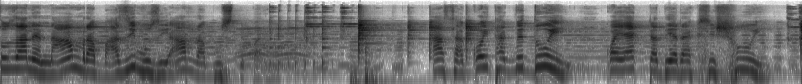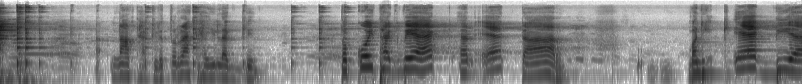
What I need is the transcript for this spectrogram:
তো জানেন না, আমরা বাজি বুঝি, আমরা বুঝতে পারি আচ্ছা কই থাকবে দুই? কয় একটা দিয়ে রাখছি সুই। না থাকলে তো রাখাই লাগবে। তো কই থাকবে এক? আর একটার মানে এক দিয়া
